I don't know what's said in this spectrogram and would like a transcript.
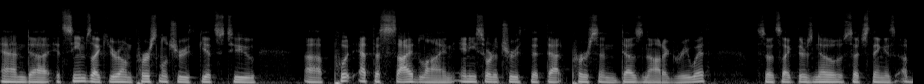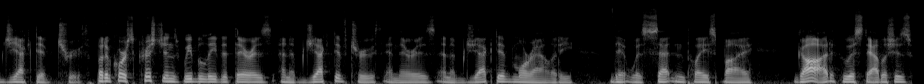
and uh, it seems like your own personal truth gets to uh, put at the sideline any sort of truth that that person does not agree with. So it's like there's no such thing as objective truth. But of course, Christians, we believe that there is an objective truth and there is an objective morality that was set in place by God, who establishes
